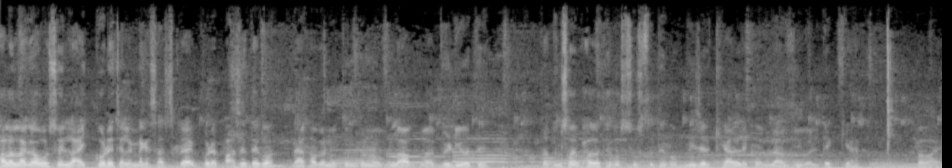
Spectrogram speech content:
ভালো লাগে, অবশ্যই লাইক করে চ্যানেলটাকে সাবস্ক্রাইব করে পাশে থেকো। দেখা হবে নতুন কোনো ব্লগ বা ভিডিওতে ততদিন সবাই ভালো থেকো, সুস্থ থেকো, নিজের খেয়াল রেখো। Love you take care bye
